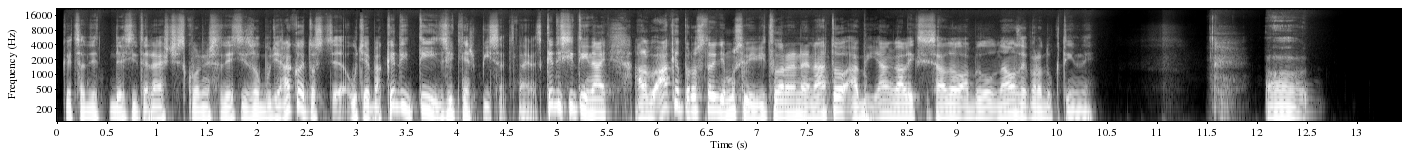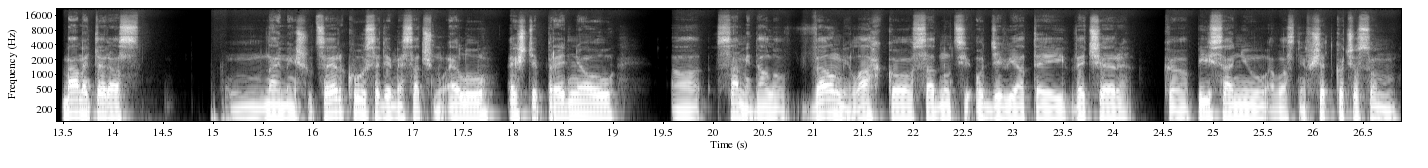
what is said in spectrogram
keď sa deti teda ešte skôr, než sa deti zobudia. Ako je to u teba? Kedy ty zvykneš písať najviac? Kedy si ty naj... Alebo aké prostredie musí byť vytvorené na to, aby Jan Galik si sadol a bol naozaj produktívny? Máme teraz mm, najmenšiu cerku, 7-mesačnú Elu, ešte pred ňou a sa mi dalo veľmi ľahko sadnúť si od 9. večer k písaniu a vlastne všetko, čo som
